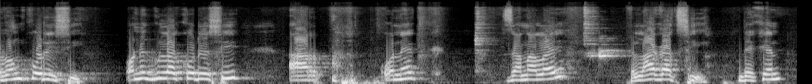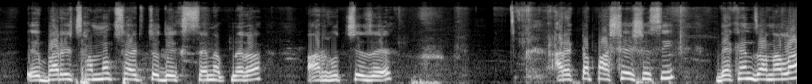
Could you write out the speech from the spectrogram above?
এবং করেছি। অনেকগুলা করেছি আর অনেক জানালায় লাগাচ্ছি। দেখেন, এই বাড়ির ছামক সাইড তো দেখছেন আপনারা। আর হচ্ছে যে আরেকটা পাশে এসেছি। দেখেন জানালা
